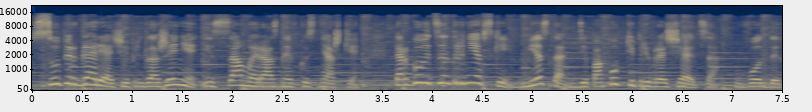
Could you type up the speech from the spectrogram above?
супер горячие предложения и самые разные вкусняшки. Торговый центр «Невский» – место, где покупки превращаются в отдых.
